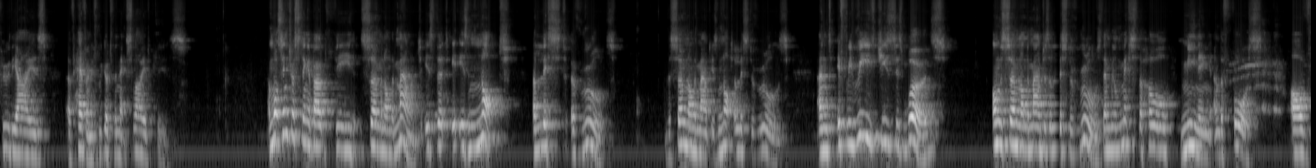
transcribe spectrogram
through the eyes of heaven. If we go to the next slide, please. And what's interesting about the Sermon on the Mount is that it is not a list of rules. The Sermon on the Mount is not a list of rules. And if we read Jesus' words on the Sermon on the Mount as a list of rules, then we'll miss the whole meaning and the force of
